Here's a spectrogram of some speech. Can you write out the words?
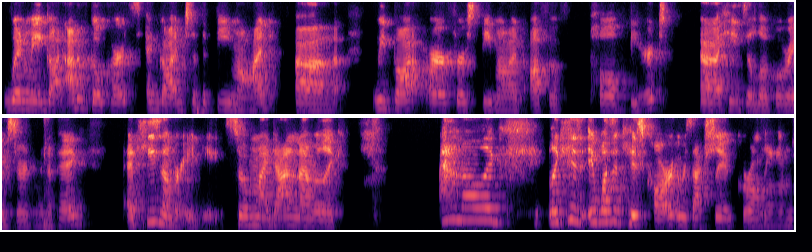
when we got out of go karts and got into the B mod, uh, we bought our first B mod off of Paul Beard. Uh, he's a local racer in Winnipeg, and he's number 88. So my dad and I were like, I don't know, like like his it wasn't his car. It was actually a girl named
